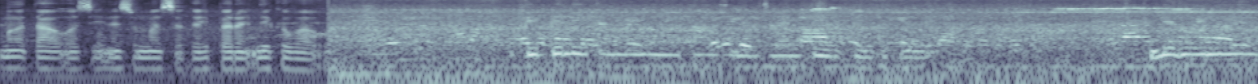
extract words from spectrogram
mga tao kasi na sumasakay para hindi kawawa. Pipilitan mo yung mga tao sumasakay yung pinipilit biruin mo yung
